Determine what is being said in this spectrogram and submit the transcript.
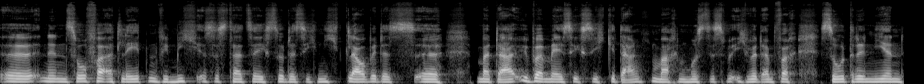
äh, einen Sofa-Athleten wie mich ist es tatsächlich so, dass ich nicht glaube, dass äh, man da übermäßig sich Gedanken machen muss. Das, ich würde einfach so trainieren,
